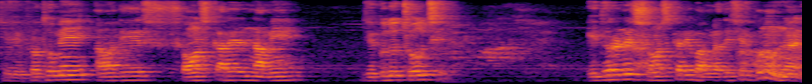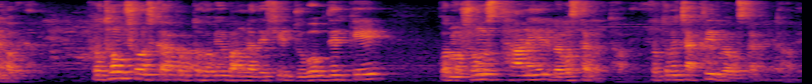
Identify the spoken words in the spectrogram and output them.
যে প্রথমে আমাদের সংস্কারের নামে যেগুলো চলছে এই ধরনের সংস্কারে বাংলাদেশের কোনো উন্নয়ন হবে না। প্রথম সংস্কার করতে হবে বাংলাদেশের যুবকদেরকে কর্মসংস্থানের ব্যবস্থা করতে হবে, প্রথমে চাকরির ব্যবস্থা করতে হবে।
